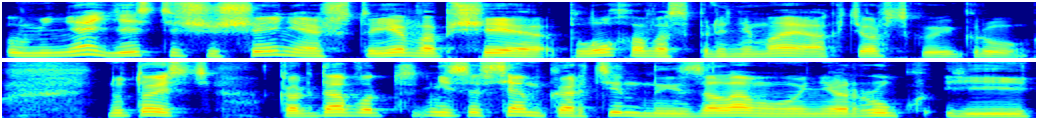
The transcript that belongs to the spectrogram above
у меня есть ощущение, что я вообще плохо воспринимаю актерскую игру. Ну, то есть, когда вот не совсем картинные заламывания рук и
